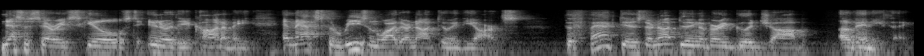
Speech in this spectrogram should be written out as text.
necessary skills to enter the economy. And that's the reason why they're not doing the arts. The fact is, they're not doing a very good job of anything.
